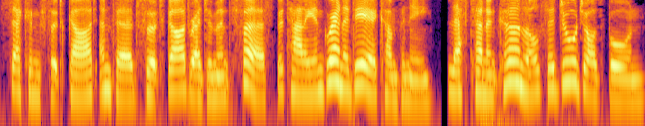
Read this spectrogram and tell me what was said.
2nd Foot Guard, and 3rd Foot Guard Regiments 1st Battalion Grenadier Company, Lieutenant Colonel Sir George Osborne.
